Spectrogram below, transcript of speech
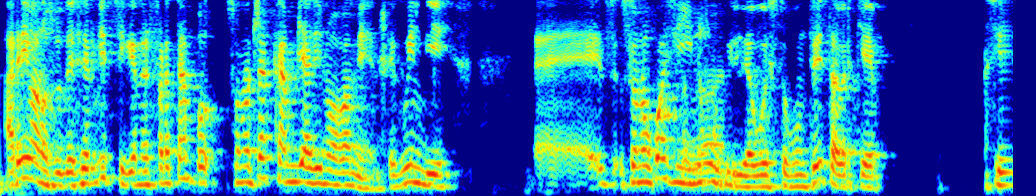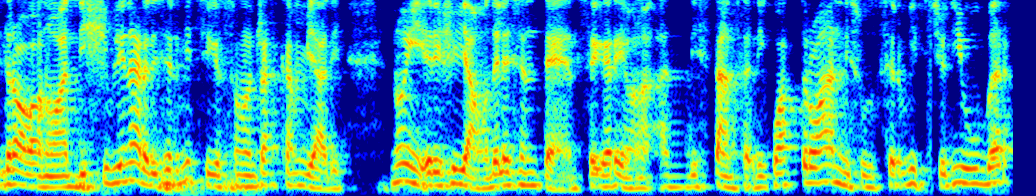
arrivano su dei servizi che nel frattempo sono già cambiati nuovamente, quindi eh, sono quasi inutili da questo punto di vista perché si trovano a disciplinare dei servizi che sono già cambiati. Noi riceviamo delle sentenze che arrivano a distanza di quattro anni sul servizio di Uber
